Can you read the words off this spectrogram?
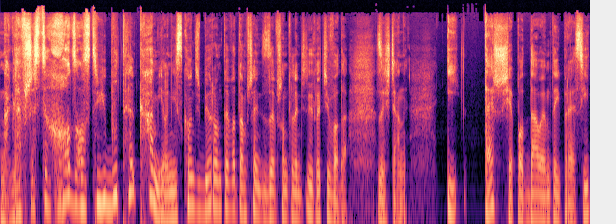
nagle wszyscy chodzą z tymi butelkami. Oni skądś biorą te, tam wszędzie, zewsząd leci, leci woda ze ściany. I też się poddałem tej presji.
